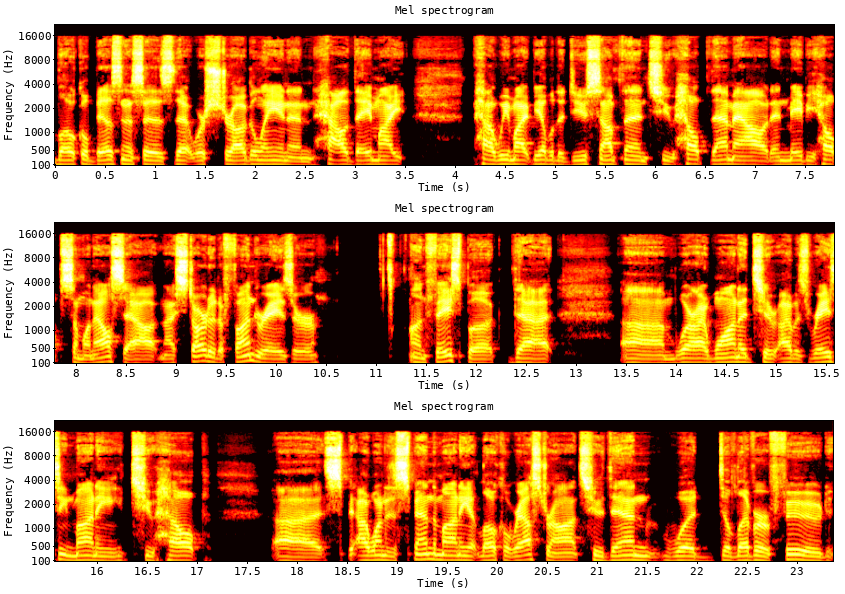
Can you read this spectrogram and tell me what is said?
local businesses that were struggling and how they might how we might be able to do something to help them out and maybe help someone else out. And I started a fundraiser on Facebook that um, where I wanted to I was raising money to help uh, sp- I wanted to spend the money at local restaurants who then would deliver food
